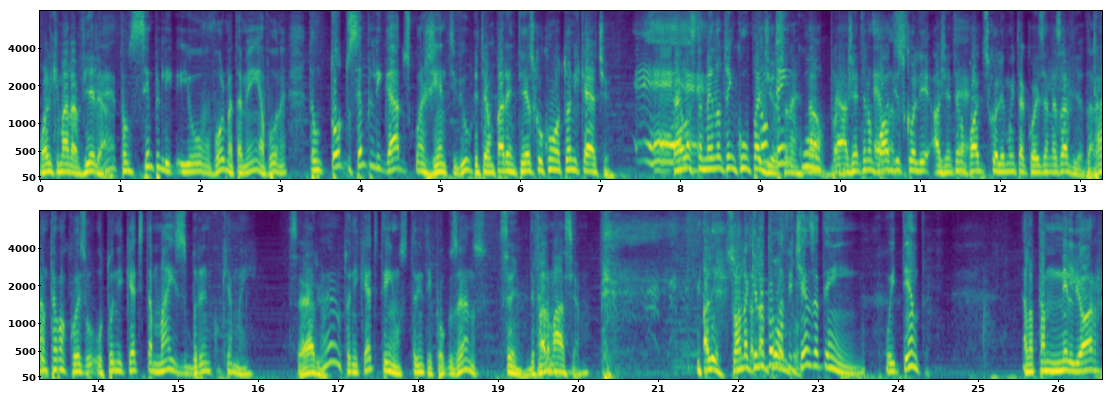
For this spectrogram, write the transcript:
Olha que maravilha. Estão sempre li- e o Vorma também, avô, né? Estão todos sempre ligados com a gente, viu? E tem um parentesco com o Tony Cat. É, Elas também não têm culpa Não disso, tem né? culpa. Não, a gente não Elas- pode escolher, a gente não É. pode escolher muita coisa nessa vida, Vou né? contar uma coisa, o Tony Cat tá mais branco que a mãe. Sério? É, o Tony Cat tem uns 30 e poucos anos. Sim, de farmácia. Ali, só naquele a Dona ponto. Vicenza tem 80. Ela tá melhor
